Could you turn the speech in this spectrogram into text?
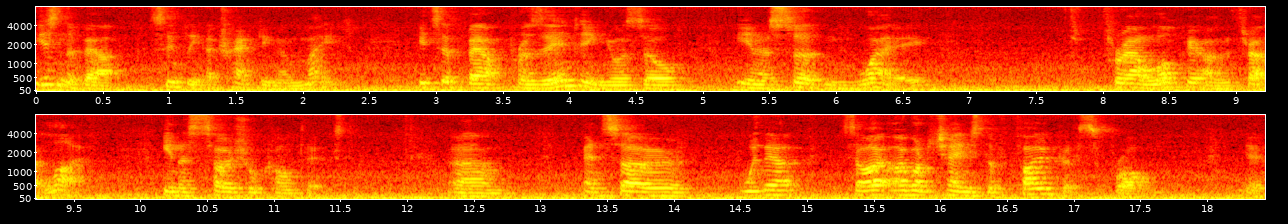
isn't about simply attracting a mate. It's about presenting yourself in a certain way throughout a long period, I mean, throughout life, in a social context. Um, and so, without, so I, I want to change the focus from you know,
